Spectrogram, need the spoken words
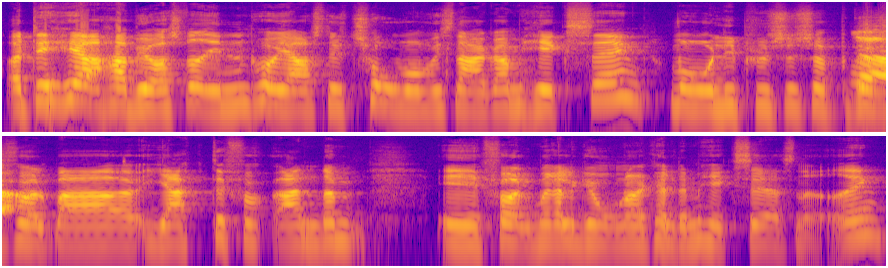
Og det her har vi også været inde på i afsnit 2, hvor vi snakker om hekse, ikke? hvor lige pludselig så begyndte ja. Folk bare at jagte for andre øh, folk med religioner og kalde dem hekse og sådan noget. Ikke?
